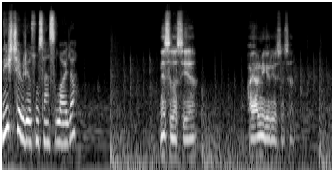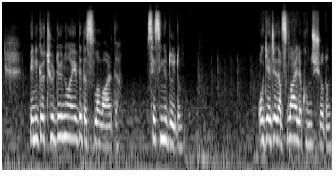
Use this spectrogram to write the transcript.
Ne iş çeviriyorsun sen Sıla'yla? Ne sılası ya? Hayal mi görüyorsun sen? Beni götürdüğün o evde de Sıla vardı. Sesini duydum. O gece de Sıla'yla konuşuyordun.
